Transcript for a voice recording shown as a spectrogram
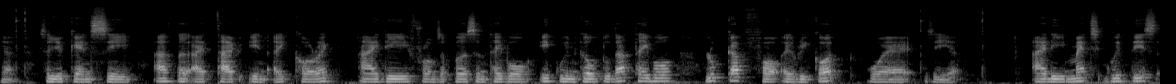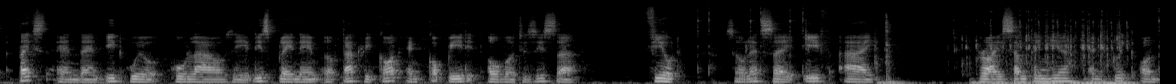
Yeah so you can see after I type in a correct ID from the person table it will go to that table look up for a record where the ID match with this text and then it will pull out the display name of that record and copy it over to this uh, field. So let's say if I write something here and click on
